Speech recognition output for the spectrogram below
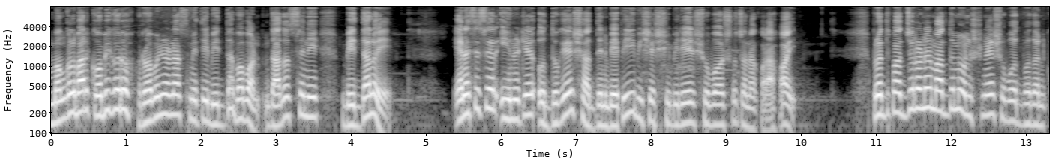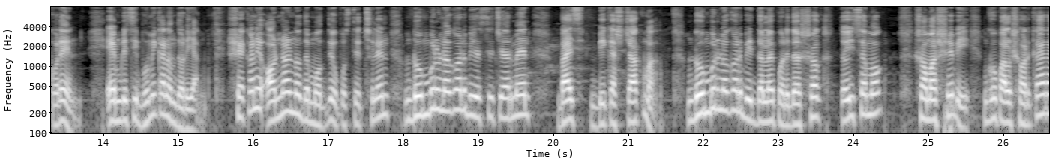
মঙ্গলবার কবিগুরু রবীন্দ্রনাথ স্মৃতি বিদ্যাভবন দ্বাদশ শ্রেণি বিদ্যালয়ে এনএসএসের ইউনিটের উদ্যোগে সাত দিনব্যাপী বিশেষ শিবিরের শুভ সূচনা করা হয়। প্রতিপজ্বলনের মাধ্যমে অনুষ্ঠানের শুভ উদ্বোধন করেন এমডিসি ভূমিকানন্দ রিয়াং। সেখানে অন্যান্যদের মধ্যে উপস্থিত ছিলেন Dumburnagar BSC chairman vice Bikash Chakma, Dumburnagar বিদ্যালয় পরিদর্শক তৈসামক, সমাজসেবী গোপাল সরকার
